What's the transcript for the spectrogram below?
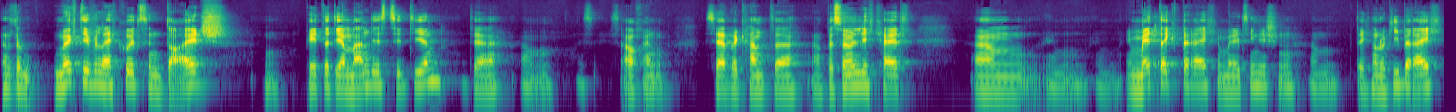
Also möchte ich vielleicht kurz in Deutsch Peter Diamandis zitieren, der ähm, ist auch ein sehr bekannte äh, Persönlichkeit ähm, im, im MedTech-Bereich, im medizinischen ähm, Technologiebereich.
